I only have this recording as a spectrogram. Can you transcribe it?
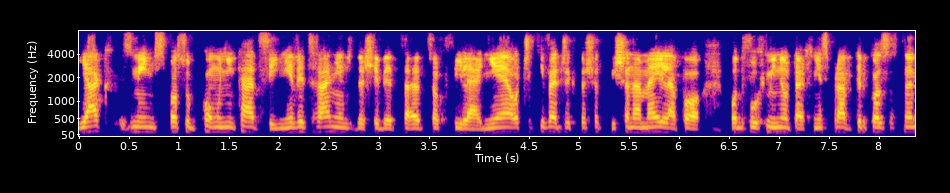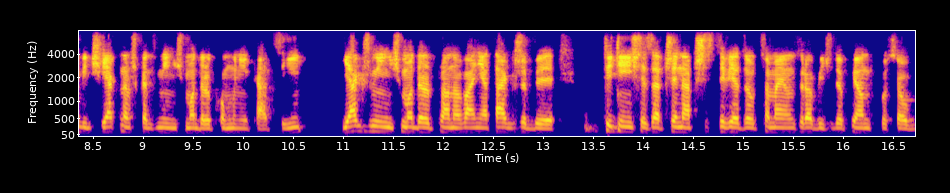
jak zmienić sposób komunikacji, nie wydzwaniać do siebie co, co chwilę, nie oczekiwać, że ktoś odpisze na maila po, po dwóch minutach, nie spraw, tylko zastanowić się, jak na przykład zmienić model komunikacji, jak zmienić model planowania tak, żeby tydzień się zaczyna, wszyscy wiedzą, co mają zrobić do piątku, są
